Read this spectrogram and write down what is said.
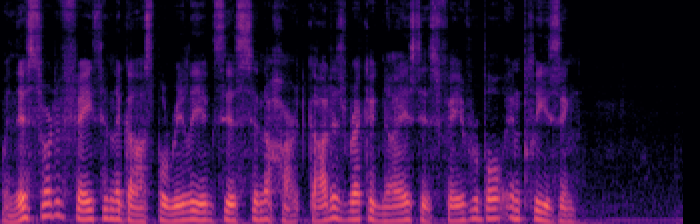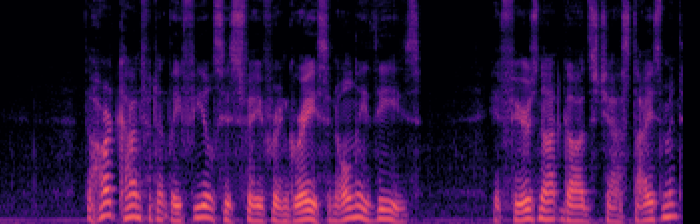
When this sort of faith in the gospel really exists in the heart, God is recognized as favorable and pleasing. The heart confidently feels his favor and grace, and only these, it fears not God's chastisement.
